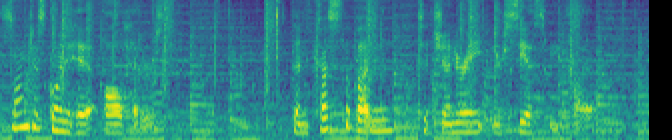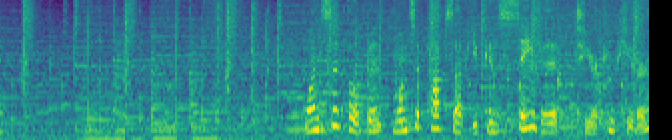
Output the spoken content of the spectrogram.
So I'm just going to hit all headers. Then press the button to generate your CSV file. Once it open, once it pops up, you can save it to your computer.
